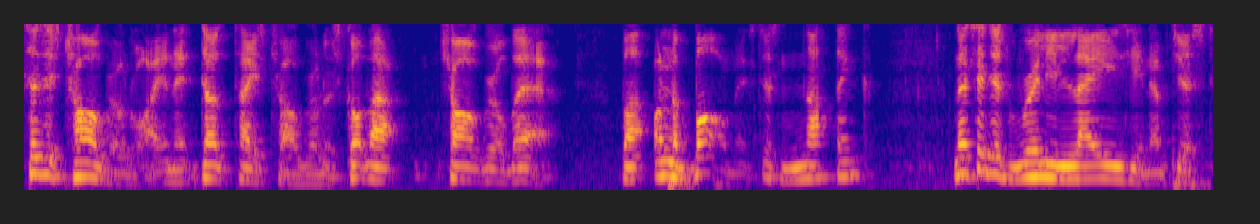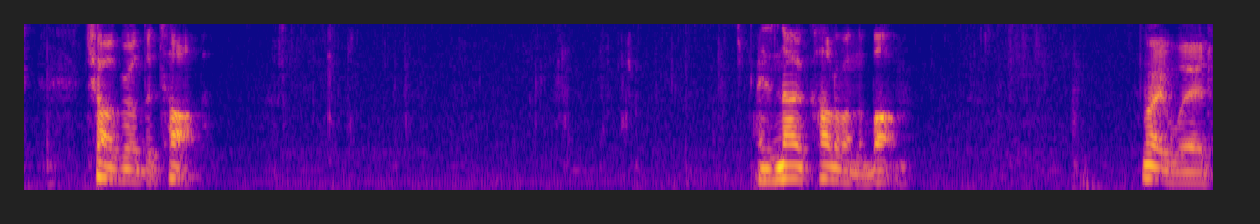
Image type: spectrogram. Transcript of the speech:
says it's char grilled, right, and it does taste char grilled. It's got that char grill there, but on the bottom, it's just nothing. Let's say just really lazy and have just char grilled the top. There's no colour on the bottom. Very weird.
